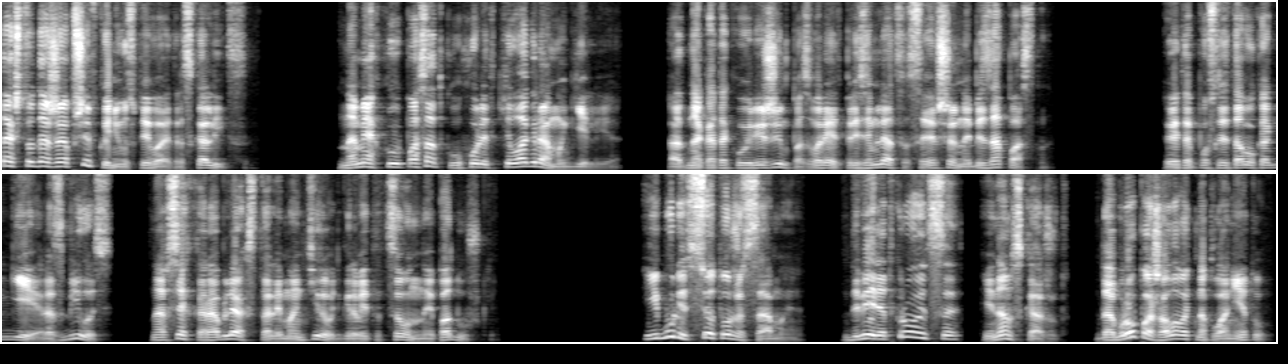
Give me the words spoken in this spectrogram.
Так что даже обшивка не успевает раскалиться. На мягкую посадку уходят килограммы гелия, однако такой режим позволяет приземляться совершенно безопасно. Это после того, как гея разбилась, на всех кораблях стали монтировать гравитационные подушки. И будет все то же самое. Дверь откроется, и нам скажут «Добро пожаловать на планету».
